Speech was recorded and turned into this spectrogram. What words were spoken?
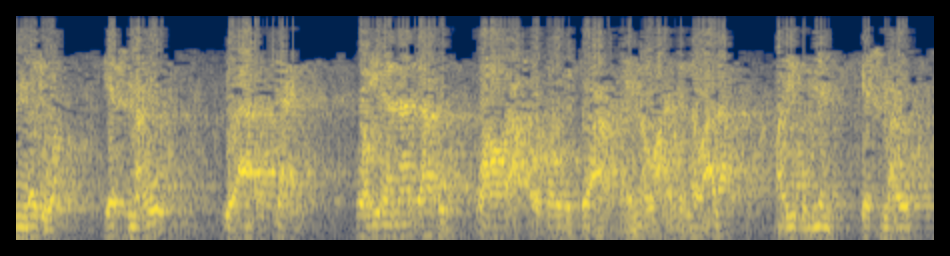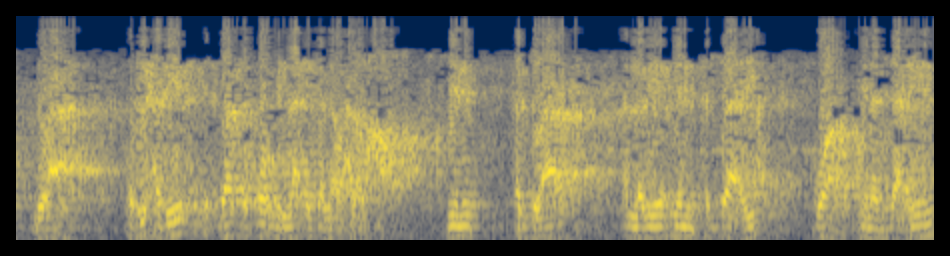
النجوى يسمع دعاء الداعي. وإذا ناداه ورفع صوته بالدعاء فإن الله جل وعلا قريب منه يسمع دعاءه. وفي الحديث إثبات قرب الله جل وعلا الخاص. من الدعاء الذي من الداعي ومن الداعين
